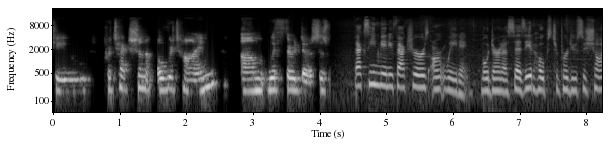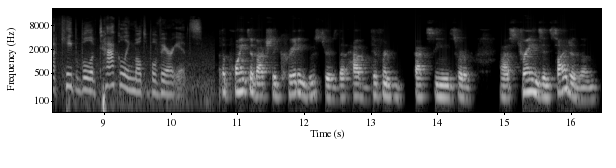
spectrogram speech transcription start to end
to protection over time um, with third doses. Vaccine manufacturers aren't waiting. Moderna says it hopes to produce a shot capable of tackling multiple variants. The point of actually creating boosters that have different vaccine sort of uh, strains inside of them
